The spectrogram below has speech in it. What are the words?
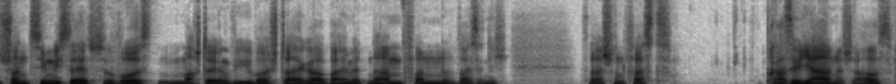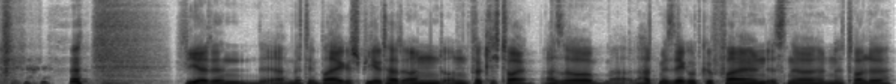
schon ziemlich selbstbewusst, macht er irgendwie Übersteiger, Ballmitnahmen von, weiß ich nicht, sah schon fast brasilianisch aus. wie er denn äh, mit dem Ball gespielt hat und, und wirklich toll. Also äh, hat mir sehr gut gefallen, ist eine, eine tolle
